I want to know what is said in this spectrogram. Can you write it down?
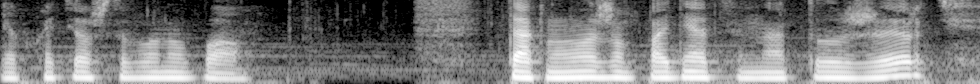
Я бы хотел, чтобы он упал. Так, мы можем подняться на ту жерть.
